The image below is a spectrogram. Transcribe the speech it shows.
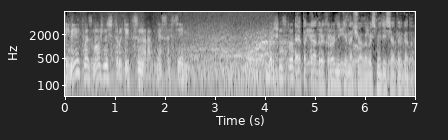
имеет возможность трудиться наравне со всеми. Это кадры хроники начала 80-х годов.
